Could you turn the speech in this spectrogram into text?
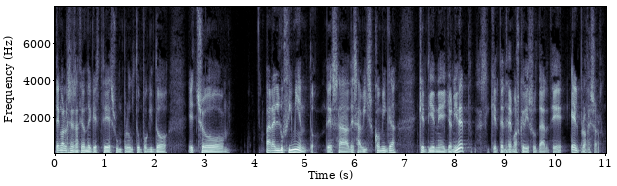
tengo la sensación de que este es un producto un poquito hecho para el lucimiento de esa, de esa vis cómica que tiene Johnny Depp. Así que tendremos que disfrutar de El Profesor.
